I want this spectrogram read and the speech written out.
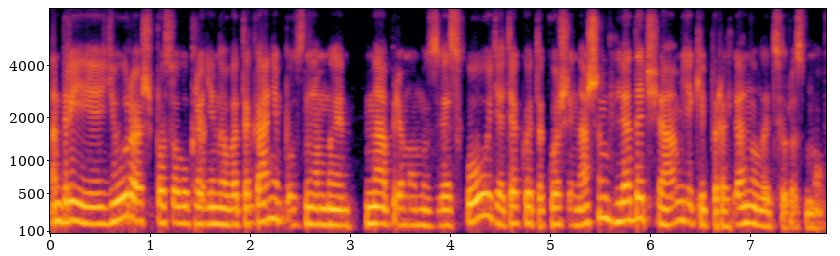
Андрій Юраш, посол України у Ватикані, був з нами на прямому зв'язку. Я дякую також і нашим глядачам, які переглянули цю розмову.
